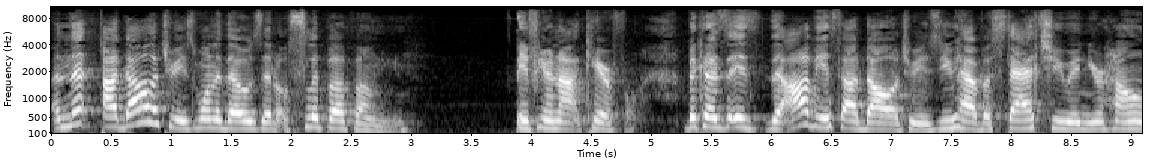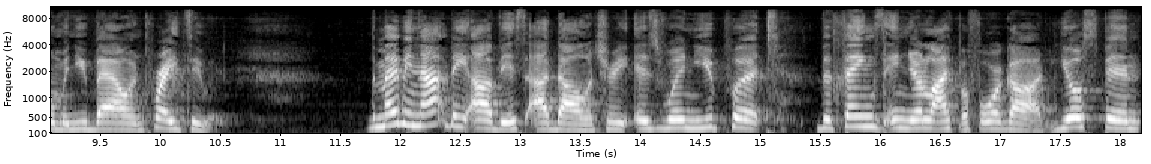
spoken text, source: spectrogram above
And that idolatry is one of those that'll slip up on you if you're not careful. Because it's the obvious idolatry is you have a statue in your home and you bow and pray to it maybe not be obvious idolatry is when you put the things in your life before God. You'll spend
